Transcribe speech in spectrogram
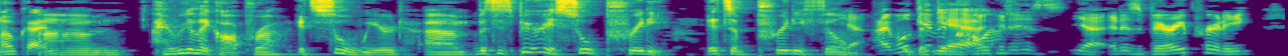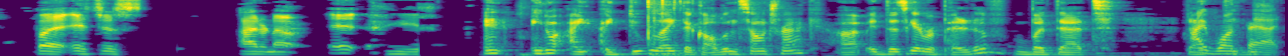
Okay. Um, I really like Opera. It's so weird. Um, but Suspiria is so pretty. It's a pretty film. Yeah, I will give it yeah. that. It is. Yeah, it is very pretty, but it's just. I don't know. It. And you know, I I do like the Goblin soundtrack. Uh, it does get repetitive, but that. that I want that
